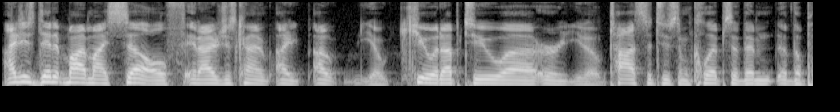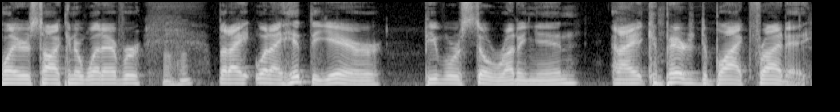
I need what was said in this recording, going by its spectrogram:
I just did it by myself, and I just kind of I, I you know cue it up to uh, or you know toss it to some clips of them of the players talking or whatever. Uh-huh. But I when I hit the air, people were still running in, and I compared it to Black Friday.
